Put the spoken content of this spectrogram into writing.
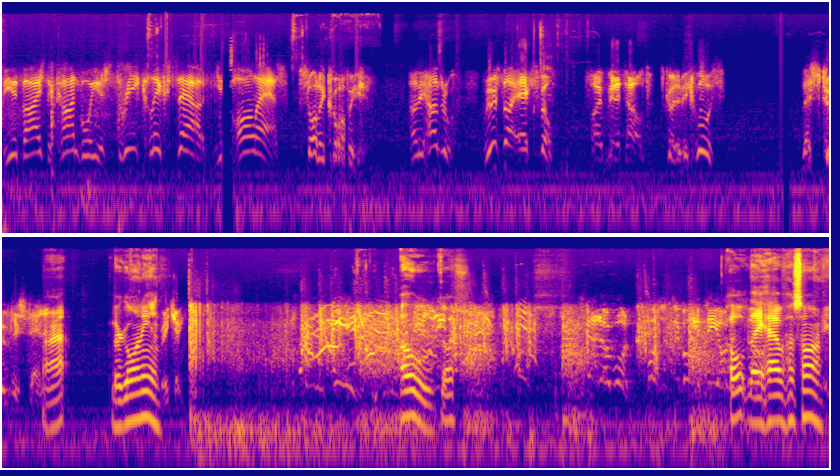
Be advised, the convoy is three clicks out. You haul ass. Solid copy. Alejandro, where's that exfil? Five minutes out. It's going to be close. Let's do this then. Alright, they're going in. Reaching. Oh gosh. Shadow 1, positive ID on Oh, they have Hassan. He's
